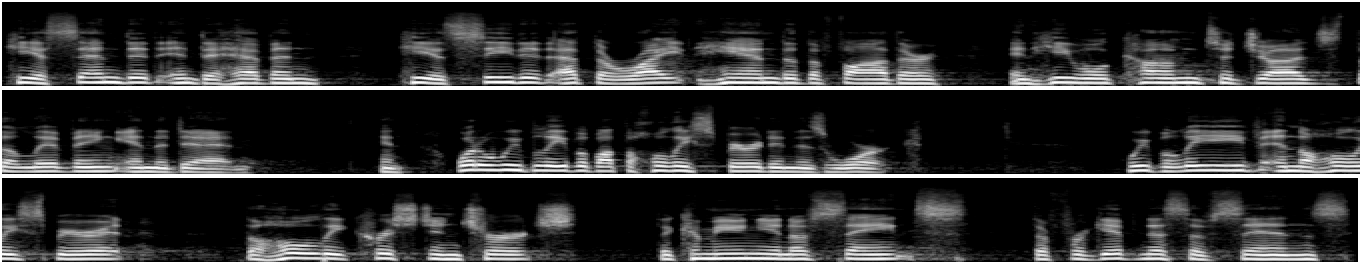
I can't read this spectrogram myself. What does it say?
He ascended into heaven. He is seated at the right hand of the Father, and he will come to judge the living and the dead. And what do we believe about the Holy Spirit and his work? We believe in the Holy Spirit, the holy Christian church the communion of saints, the forgiveness of sins,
